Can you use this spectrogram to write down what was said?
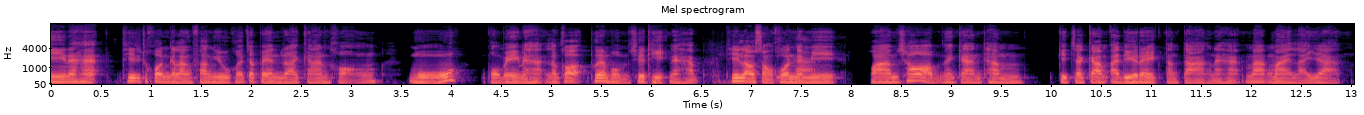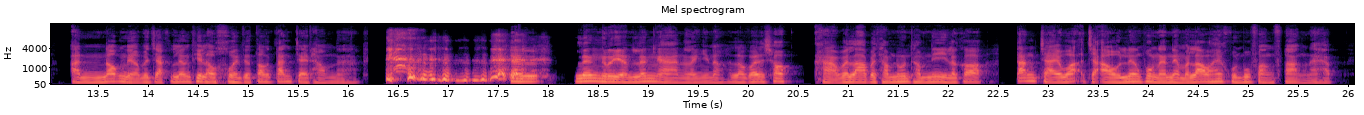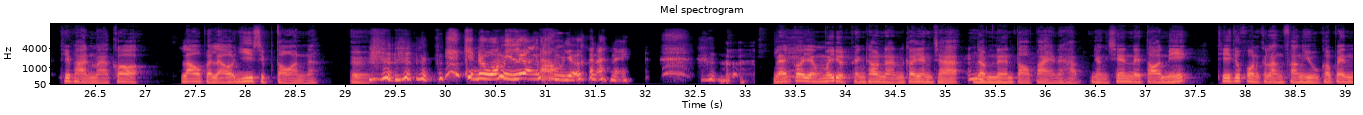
นี้นะฮะ ที่ทุกคนกำลังฟังอยู่ก็จะเป็นรายการของหมูผมเองนะฮะ แล้วก็เพื่อนผมชื่อทินะครับ ที่เราสองคนเนี่ยค่ะมีความชอบในการทำกิจกรรมอดิเรกต่างๆนะฮะ มากมายหลายอย่าง อันนอกเหนือไปจากเรื่องที่เราควรจะต้องตั้งใจทำนะฮะเช่นเรื่องเรียนเรื่องงานอะไรอย่างนี้เนาะเราก็จะชอบหาเวลาไปทำนู่นทำนี่ แล้วก็ตั้งใจว่าจะเอาเรื่องพวกนั้นเนี่ยมาเล่าให้คุณผู้ฟังฟังนะครับ ที่ผ่านมาก็ เล่าไปแล้วยี่สิบตอนนะเออ คิดดูว่ามีเรื่องทำเยอะขนาดไหน และก็ยังไม่หยุดเพียงเท่านั้นก็ยังจะดำเนินต่อไปนะครับ อย่างเช่นในตอนนี้ที่ทุกคนกำลังฟังอยู่ก็เป็น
